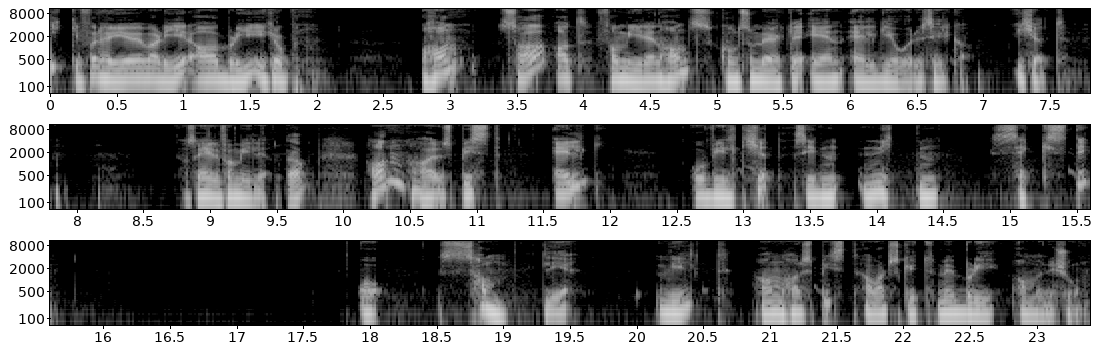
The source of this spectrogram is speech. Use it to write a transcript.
ikke for høye verdier av bly i kroppen. Og han sa at familien hans konsumerte én elg i året cirka, i kjøtt. Altså hele familien. Ja. Han har spist elg og viltkjøtt siden 1960. Og samtlige vilt han har spist, har vært skutt med blyammunisjon.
